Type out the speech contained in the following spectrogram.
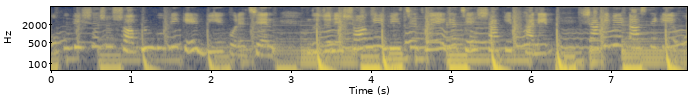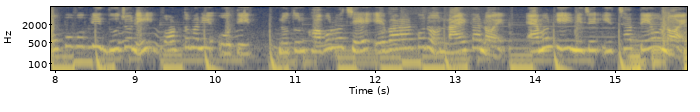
অপু বিশ্বাস ও স্বপ্ন বুবলিকে বিয়ে করেছেন। দুজনের সঙ্গে বিচ্ছেদ হয়ে গেছে শাকিব খানের। শাকিবের কাছ থেকে অপু বুবলি দুজনেই বর্তমানে অতীত। নতুন খবর হচ্ছে, এবার আর কোনো নায়িকা নয়। এমনকি নিজের ইচ্ছাতেও নয়।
